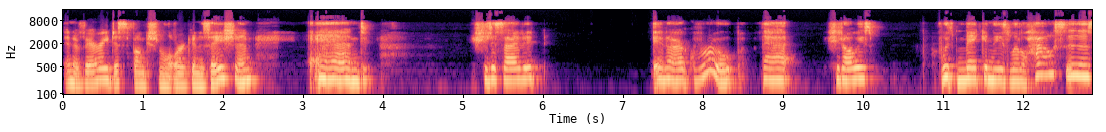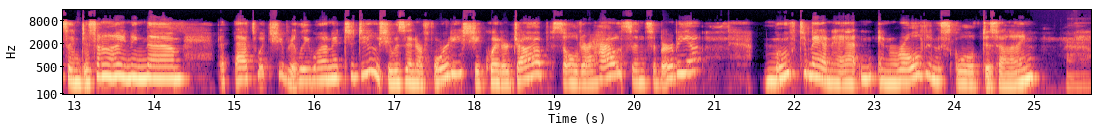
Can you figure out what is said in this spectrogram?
in a very dysfunctional organization. And she decided in our group that she'd always was making these little houses and designing them that that's what she really wanted to do she was in her 40s she quit her job sold her house in suburbia moved to manhattan enrolled in the school of design wow.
